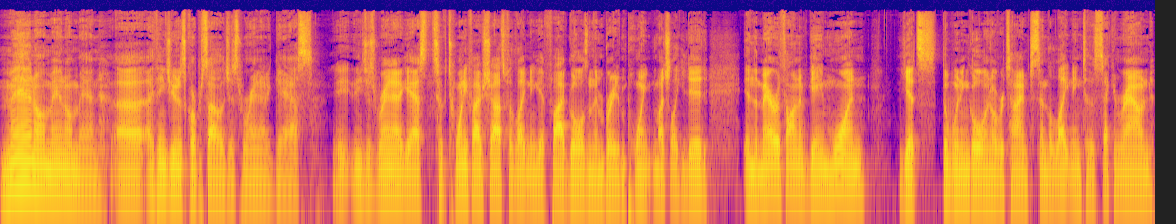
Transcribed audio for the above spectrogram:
man, oh man, oh man. Uh, I think Joonas Korpisalo just ran out of gas. He, he just ran out of gas, took 25 shots for the Lightning to get five goals, and then Brayden Point, much like he did in the marathon of game one, gets the winning goal in overtime to send the Lightning to the second round.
